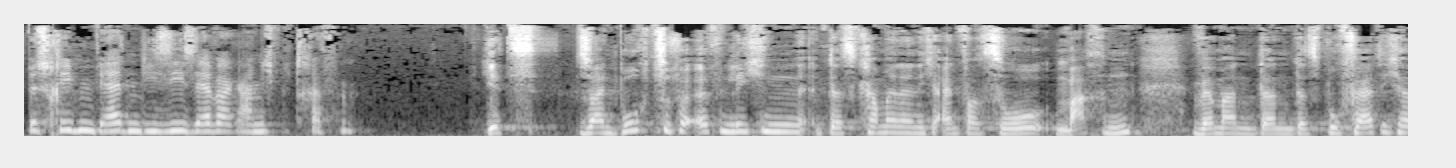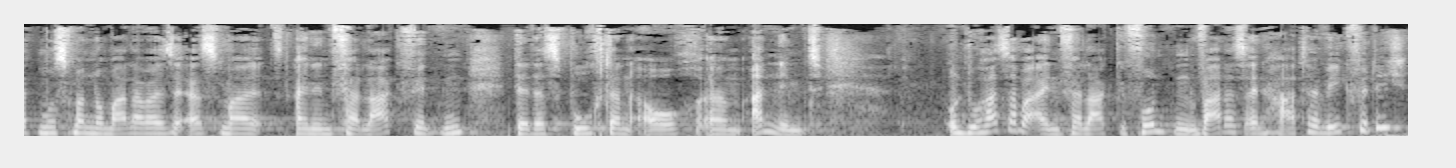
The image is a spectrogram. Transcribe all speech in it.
beschrieben werden, die sie selber gar nicht betreffen. Jetzt so ein Buch zu veröffentlichen, das kann man ja nicht einfach so machen. Wenn man dann das Buch fertig hat, muss man normalerweise erstmal einen Verlag finden, der das Buch dann auch ähm, annimmt. Und du hast aber einen Verlag gefunden. War das ein harter Weg für dich?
